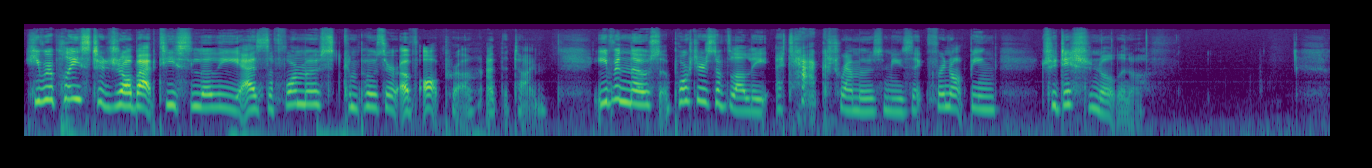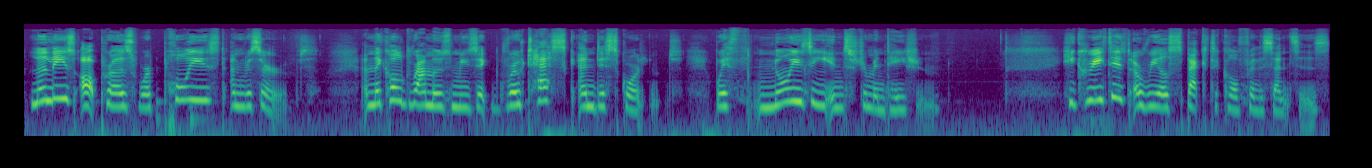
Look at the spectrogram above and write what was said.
He replaced Jean Baptiste Lully as the foremost composer of opera at the time, even though supporters of Lully attacked Rameau's music for not being traditional enough. Lully's operas were poised and reserved, and they called Rameau's music grotesque and discordant, with noisy instrumentation. He created a real spectacle for the senses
